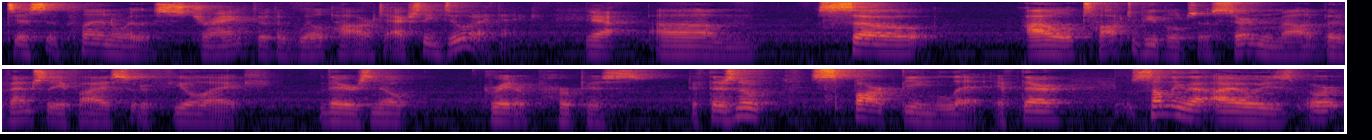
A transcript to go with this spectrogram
discipline or the strength or the willpower to actually do it i think Yeah. um, so I'll talk to people to a certain amount, but eventually, if I sort of feel like there's no greater purpose, if there's no spark being lit, if there something that I always or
